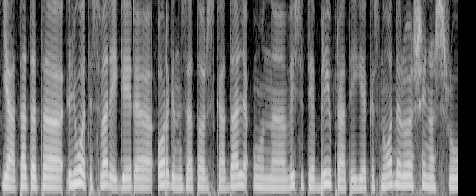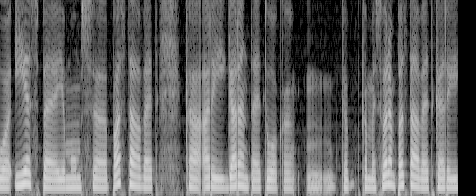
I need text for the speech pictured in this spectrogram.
Jā, tātad ļoti svarīga ir organizatoriskā daļa un visi tie brīvprātīgie, kas nodrošina šo iespēju mums pastāvēt, kā arī garantē to, ka, ka, ka mēs varam pastāvēt, ka arī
